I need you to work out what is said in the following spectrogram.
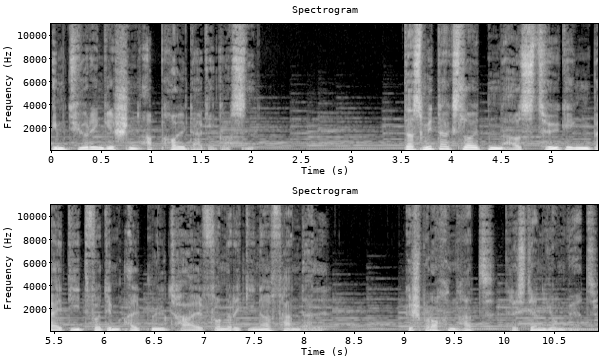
im thüringischen Apolda gegossen. Das Mittagsläuten aus Töging bei Dietfurt im Altmühltal von Regina Vandal. Gesprochen hat Christian Jungwirth.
